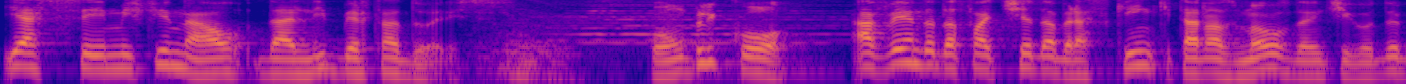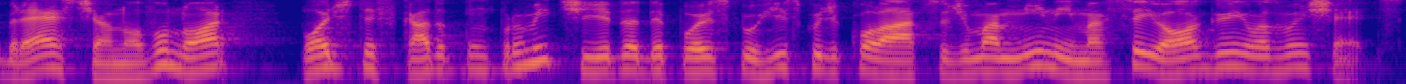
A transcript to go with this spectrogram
e a semifinal da Libertadores. Complicou. A venda da fatia da Braskem, que está nas mãos da antiga Odebrecht, a Novo Nor, pode ter ficado comprometida depois que o risco de colapso de uma mina em Maceió ganhou as manchetes.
